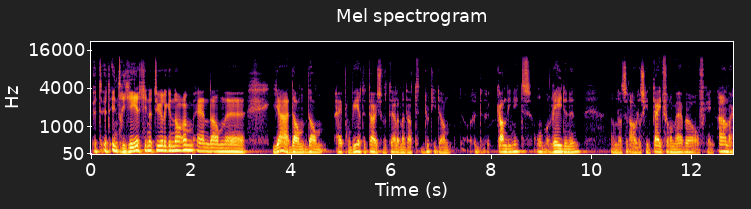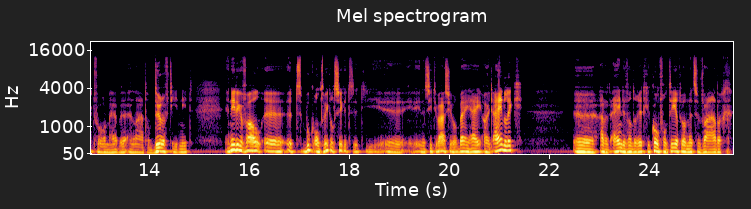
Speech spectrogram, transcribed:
Het, het intrigeert je natuurlijk enorm. En dan, uh, ja, dan, dan, hij probeert het thuis te vertellen, maar dat doet hij dan, kan hij niet, om redenen omdat zijn ouders geen tijd voor hem hebben of geen aandacht voor hem hebben. En later durft hij het niet. In ieder geval, uh, het boek ontwikkelt zich het, uh, in een situatie waarbij hij uiteindelijk uh, aan het einde van de rit geconfronteerd wordt met zijn vader.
